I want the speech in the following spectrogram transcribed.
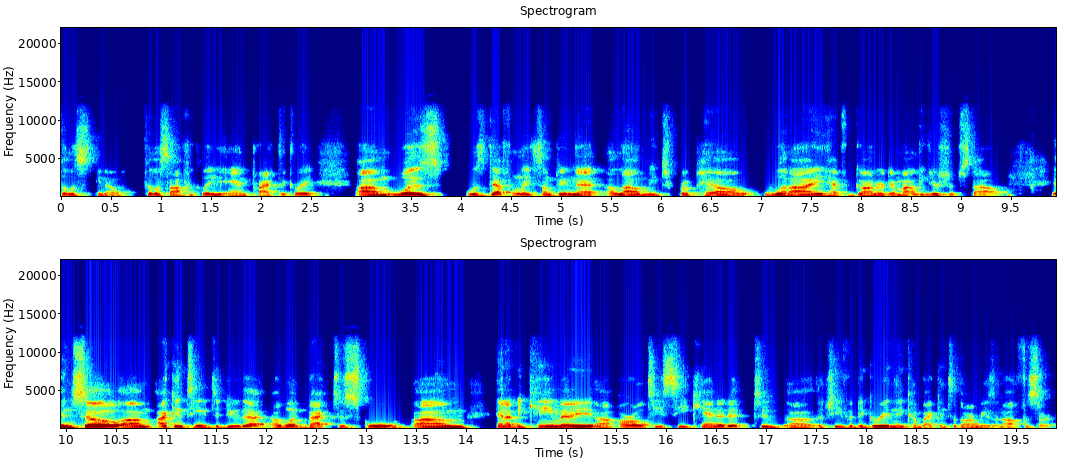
you know philosophically and practically, um, was was definitely something that allowed me to propel what I have garnered in my leadership style. And so um, I continued to do that. I went back to school um, and I became a uh, ROTC candidate to uh, achieve a degree and then come back into the Army as an officer.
